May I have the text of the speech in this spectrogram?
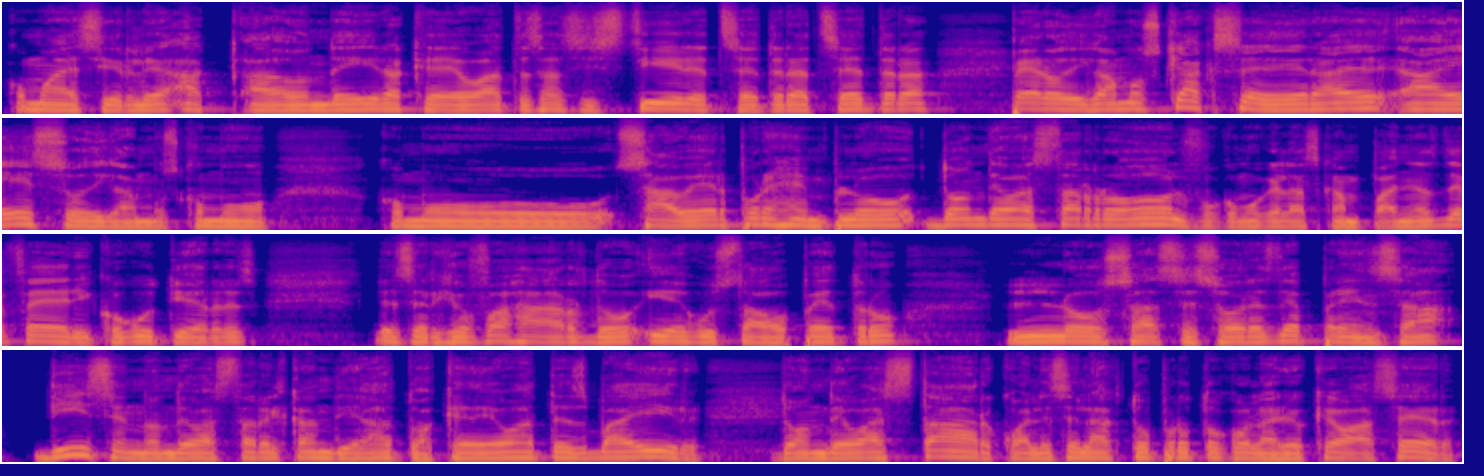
como a decirle a, dónde ir, a qué debates asistir, etcétera, etcétera. Pero digamos que acceder a, eso, digamos, como, como saber, por ejemplo, dónde va a estar Rodolfo, como que las campañas de Federico Gutiérrez, de Sergio Fajardo y de Gustavo Petro los asesores de prensa dicen dónde va a estar el candidato, a qué debates va a ir, dónde va a estar, cuál es el acto protocolario que va a hacer.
